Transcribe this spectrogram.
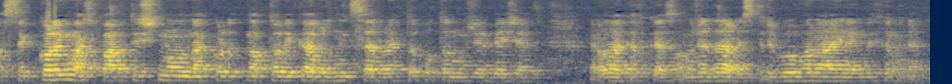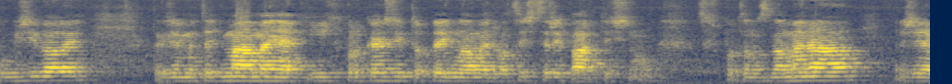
vlastně kolik máš partitionů, na, kolik, na tolika různých serverech to potom může běžet. Jo, ta Kafka je samozřejmě teda distribuovaná, jinak bychom ji nepoužívali. Takže my teď máme nějakých, pro každý topic máme 24 partitionů, což potom znamená, že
